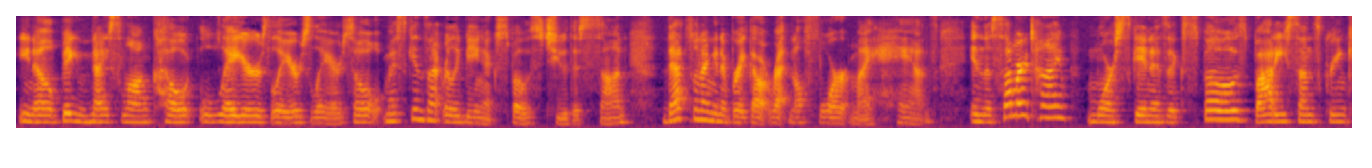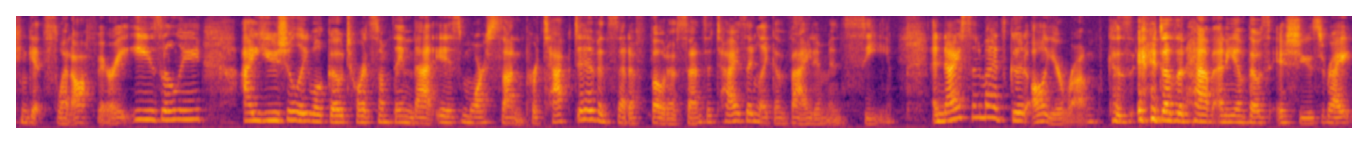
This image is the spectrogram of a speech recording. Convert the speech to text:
you know, big, nice long coat, layers, layers, layers. So my skin's not really being exposed to the sun. That's when I'm going to break out retinol for my hands. In the summertime, more skin is exposed, body sunscreen can get sweat off very easily. I usually will go towards something that is more sun protective instead of photosensitizing, like a vitamin C. And niacinamide's good all year round because it doesn't have any of those issues, right?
